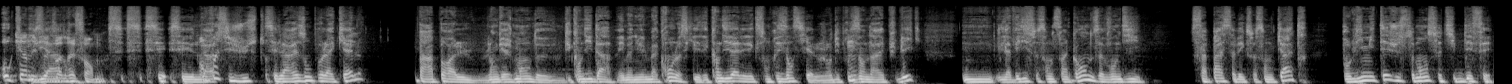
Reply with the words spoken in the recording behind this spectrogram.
aucun effet a- de votre réforme. C'est- la, juste c'est la raison pour laquelle, par rapport à l'engagement du candidat Emmanuel Macron lorsqu'il était candidat à l'élection présidentielle, aujourd'hui président de la République, mm, il avait dit 65 ans, nous avons dit ça passe avec 64 pour limiter justement ce type d'effet.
